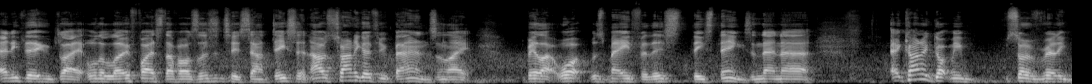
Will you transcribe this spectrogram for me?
anything like all the lo-fi stuff I was listening to sound decent? I was trying to go through bands and like be like, what was made for this these things? And then uh, it kind of got me sort of really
